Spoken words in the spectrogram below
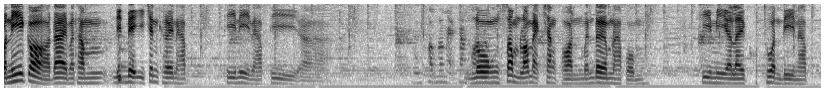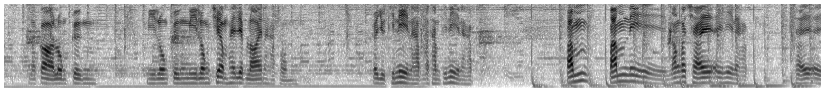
วันนี้ก็ได้มาทำดิสเบรกอีกเช่นเคยนะครับ ที่นี่นะครับที่ลงซ่อมล้วแมกช่างโรงซ่อมล้อแม็กช่างพรเหมือนเดิมนะครับผมที่มีอะไรครบถ้วนดีนะครับ แล้วก็ลงกึงมีลงกึงมีลงเชื่อมให้เรียบร้อยนะครับผมก็อยู่ที่นี่นะครับมาทำที่นี่นะครับ ปั๊มปั๊มนี่น้องก็ใช้ไอ้นี่นะครับ ใช้ไอ้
